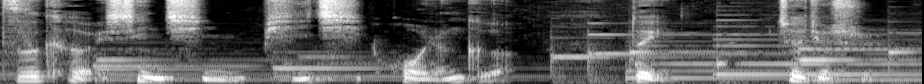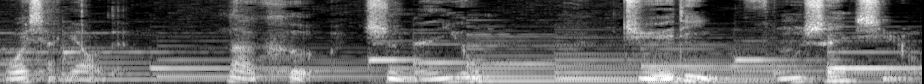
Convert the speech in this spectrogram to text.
资客性情、脾气或人格。对，这就是我想要的。那刻只能用决定逢生形容。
